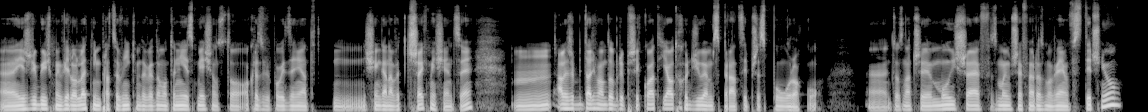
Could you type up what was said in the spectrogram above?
E, jeżeli byliśmy wieloletnim pracownikiem, to wiadomo, to nie jest miesiąc, to okres wypowiedzenia sięga nawet trzech miesięcy. Mm, ale żeby dać Wam dobry przykład, ja odchodziłem z pracy przez pół roku. E, to znaczy, mój szef, z moim szefem rozmawiałem w styczniu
